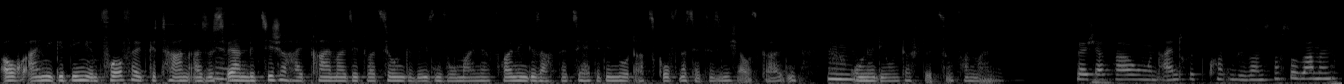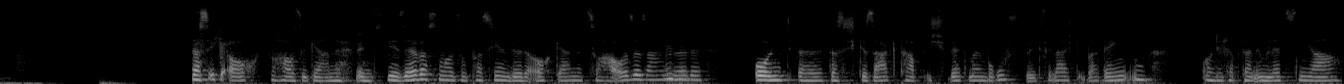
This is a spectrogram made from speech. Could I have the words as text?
auch einige Dinge im Vorfeld getan. Also es ja. wären mit Sicherheit dreimal Situationen gewesen, wo meine Freundin gesagt hat, sie hätte den Notarzt gerufen, das hätte sie nicht ausgehalten, mhm. ohne die Unterstützung von meiner Seite. Welche Erfahrungen und Eindrücke konnten Sie sonst noch so sammeln? dass ich auch zu Hause gerne, wenn es mir selber mal so passieren würde, auch gerne zu Hause sein mhm. würde. Und äh, dass ich gesagt habe, ich werde mein Berufsbild vielleicht überdenken. Und ich habe dann im letzten Jahr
